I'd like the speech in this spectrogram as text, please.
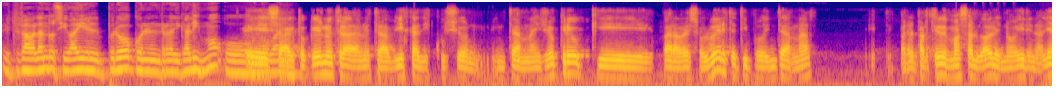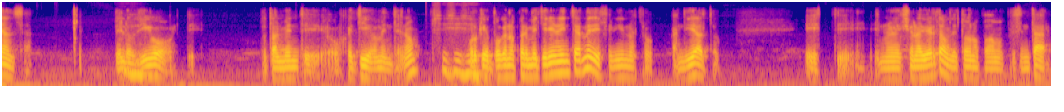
Estaba hablando si va a ir el PRO con el radicalismo o... no. Exacto, que es nuestra, nuestra vieja discusión interna. Y yo creo que para resolver este tipo de internas, este, para el partido es más saludable no ir en alianza. Te lo Ujú. digo este, totalmente objetivamente, ¿no? Sí, sí, sí. ¿Por qué? Porque nos permitiría en interna definir nuestro candidato este, en una elección abierta donde todos nos podamos presentar.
